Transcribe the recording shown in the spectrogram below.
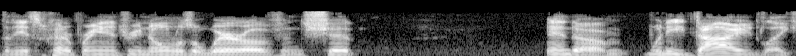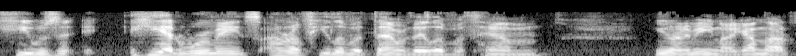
that he had some kind of brain injury no one was aware of and shit. And um, when he died, like he was, he had roommates. I don't know if he lived with them or they lived with him. You know what I mean? Like I'm not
